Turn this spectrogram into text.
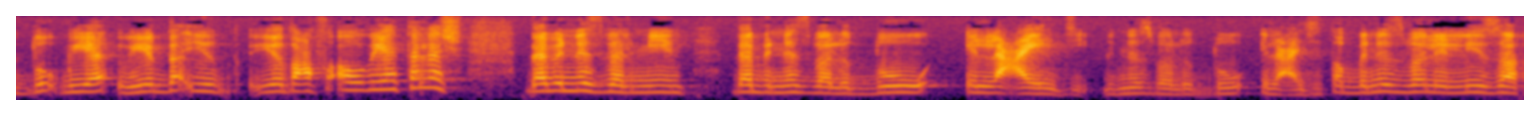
الضوء بي- بيبدأ يض- يضعف أو بيتلاشى. ده بالنسبة لمين؟ ده بالنسبة للضوء العادي. بالنسبة للضوء العادي. طب بالنسبة للليزر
